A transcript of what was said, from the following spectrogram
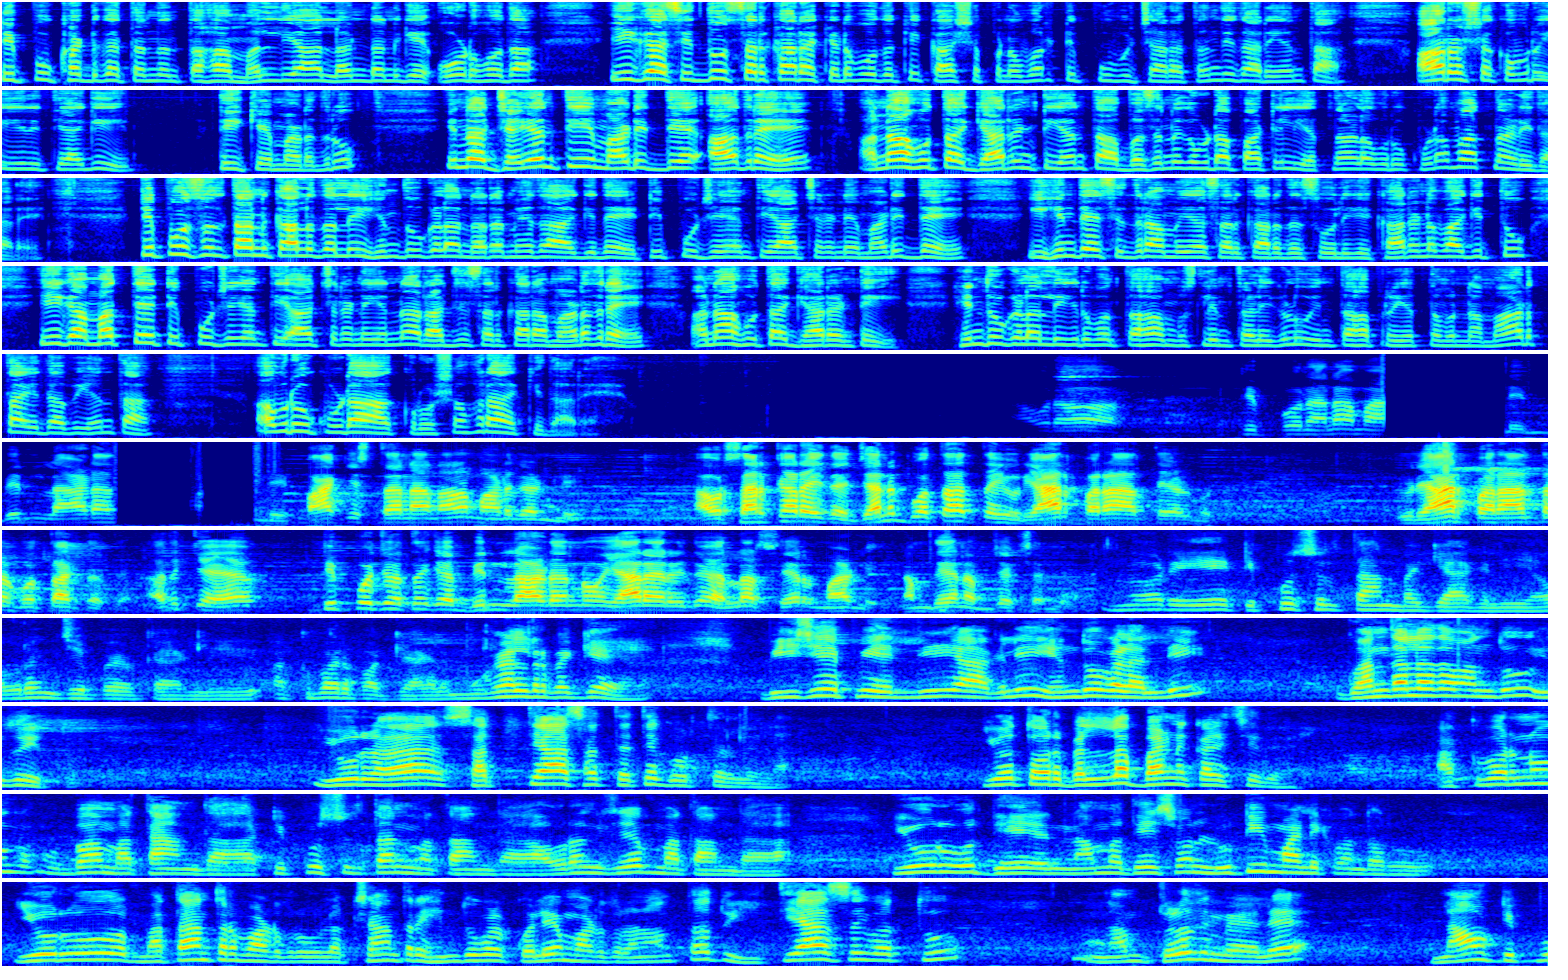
ಟಿಪ್ಪು ಖಡ್ಗ ತಂದಂತಹ ಮಲ್ಯ ಲಂಡನ್ಗೆ ಓಡ್ ಹೋದ. ಈಗ ಸಿದ್ದು ಸರ್ಕಾರ ಕೆಡಬೋದಕ್ಕೆ ಕಾಶಪ್ಪನವರ್ ಟಿಪ್ಪು ವಿಚಾರ ತಂದಿದ್ದಾರೆ ಅಂತ ಆರ್ ಅವರು ಈ ರೀತಿಯಾಗಿ ಟೀಕೆ ಮಾಡಿದ್ರು. ಇನ್ನು ಜಯಂತಿ ಮಾಡಿದ್ದೇ ಆದರೆ ಅನಾಹುತ ಗ್ಯಾರಂಟಿ ಅಂತ ಬಸನಗೌಡ ಪಾಟೀಲ್ ಯತ್ನಾಳ್ ಅವರು ಕೂಡ ಮಾತನಾಡಿದ್ದಾರೆ. ಟಿಪ್ಪು ಸುಲ್ತಾನ್ ಕಾಲದಲ್ಲಿ ಹಿಂದೂಗಳ ನರಮೇಧ ಆಗಿದೆ. ಟಿಪ್ಪು ಜಯಂತಿ ಆಚರಣೆ ಮಾಡಿದ್ದೇ ಈ ಹಿಂದೆ ಸಿದ್ದರಾಮಯ್ಯ ಸರ್ಕಾರದ ಸೋಲಿಗೆ ಕಾರಣವಾಗಿತ್ತು. ಈಗ ಮತ್ತೆ ಟಿಪ್ಪು ಜಯಂತಿ ಆಚರಣೆಯನ್ನ ರಾಜ್ಯ ಸರ್ಕಾರ ಮಾಡಿದ್ರೆ ಅನಾಹುತ ಗ್ಯಾರಂಟಿ. ಹಿಂದೂಗಳಲ್ಲಿ ಇರುವಂತಹ ಮುಸ್ಲಿಂ ತಳಿಗಳು ಇಂತಹ ಪ್ರಯತ್ನವನ್ನ ಮಾಡ್ತಾ ಇದ್ದಾವೆ ಅಂತ ಅವರು ಕೂಡ ಆಕ್ರೋಶ ಹೊರಹಾಕಿದ್ದಾರೆ. ಮಾಡಿ ಬಿನ್ ಲಾಡನ್ ಪಾಕಿಸ್ತಾನನ ಮಾಡ್ಕೊಂಡ್ಲಿ ಅವ್ರ ಸರ್ಕಾರ ಇದೆ ಜನಕ್ಕೆ ಗೊತ್ತಾಗ್ತದೆ ಇವ್ರು ಯಾರು ಪರ ಅಂತ ಹೇಳ್ಬಿಟ್ಟು. ಇವ್ರು ಯಾರು ಪರ ಅಂತ ಗೊತ್ತಾಗ್ತದೆ. ಅದಕ್ಕೆ ಟಿಪ್ಪು ಜೊತೆಗೆ ಬಿನ್ ಲಾಡನ್ನು ಯಾರ್ಯಾರಿದೆಯೋ ಎಲ್ಲ ಶೇರ್ ಮಾಡಲಿ, ನಮ್ದೇನು ಅಬ್ಜೆಕ್ಷನ್ ಇಲ್ಲ. ನೋಡಿ, ಟಿಪ್ಪು ಸುಲ್ತಾನ್ ಬಗ್ಗೆ ಆಗಲಿ, ಔರಂಗಜೇಬ್ ಬಗ್ಗೆ ಆಗಲಿ, ಅಕ್ಬರ್ ಬಗ್ಗೆ ಆಗಲಿ, ಮುಘಲರ ಬಗ್ಗೆ ಬಿ ಜೆ ಪಿಯಲ್ಲಿ ಆಗಲಿ, ಹಿಂದೂಗಳಲ್ಲಿ ಗೊಂದಲದ ಒಂದು ಇದು ಇತ್ತು. ಇವರ ಸತ್ಯಾಸತ್ಯತೆ ಗೊತ್ತಿರಲಿಲ್ಲ. ಇವತ್ತು ಅವ್ರ ಬೆಲ್ಲ ಬಣ್ಣ ಕಳಿಸಿದೆ. ಅಕ್ಬರ್ನು ಒಬ್ಬ ಮತ ಅಂದ, ಟಿಪ್ಪು ಸುಲ್ತಾನ್ ಮತ ಅಂದ, ಔರಂಗಜೇಬ್ ಮತ ಅಂದ. ಇವರು ದೇ, ನಮ್ಮ ದೇಶವನ್ನು ಲೂಟಿ ಮಾಡ್ಲಿಕ್ಕೆ ಬಂದರು ಇವರು ಮತಾಂತರ ಮಾಡಿದ್ರು, ಲಕ್ಷಾಂತರ ಹಿಂದೂಗಳು ಕೊಲೆ ಮಾಡಿದ್ರು ಅನ್ನೋಂಥದ್ದು ಇತಿಹಾಸ ಇವತ್ತು ನಮ್ಮ ತಿಳಿದ ಮೇಲೆ ನಾವು ಟಿಪ್ಪು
